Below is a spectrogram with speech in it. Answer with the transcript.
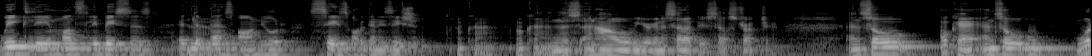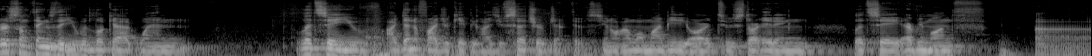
weekly, monthly basis. It Yeah. depends on your sales organization. Okay. Okay. And this and how you're going to set up your sales structure. And so, okay. And so what are some things that you would look at when let's say you've identified your KPIs, you've set your objectives. You know, I want my BDR to start hitting let's say every month uh,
